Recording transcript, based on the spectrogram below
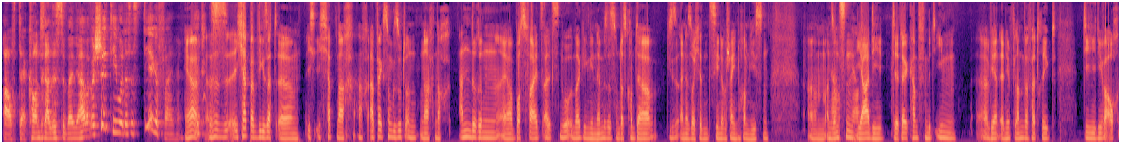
auf der Kontraliste bei mir habe. Aber schön, Timo, dass es dir gefallen hat. Ja, ist, ich habe, wie gesagt, äh, ich, ich habe nach, nach Abwechslung gesucht und nach, nach anderen ja, Bossfights als nur immer gegen den Nemesis und das kommt da diese einer solchen Szene wahrscheinlich noch am nächsten. Ähm, ansonsten, ja, ja. ja, die, der, der Kampf mit ihm, äh, während er den Flammenwerfer trägt, die, die war auch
